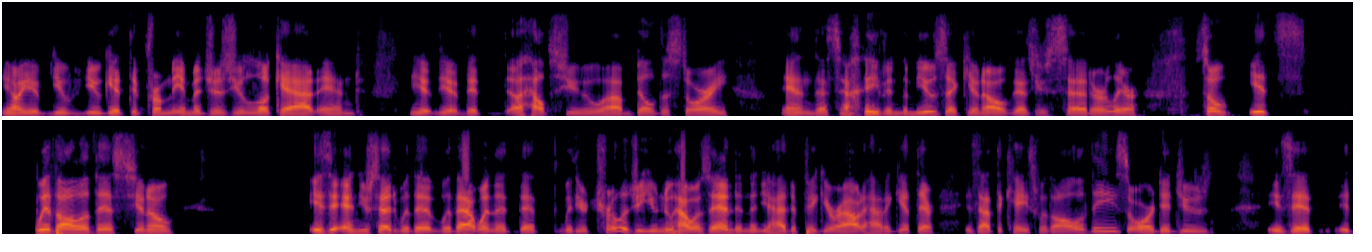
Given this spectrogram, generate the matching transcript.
you know, you you you get it from images you look at, and you, you it uh, helps you uh, build the story. And that's even the music, you know, as you said earlier. So it's with all of this, you know, is it and you said with it with that one that that with your trilogy you knew how it was end and then you had to figure out how to get there is that the case with all of these or did you is it it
